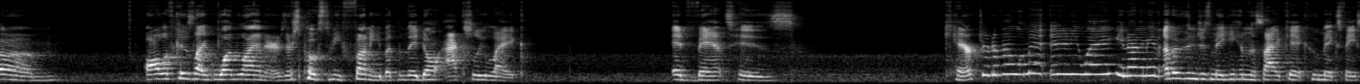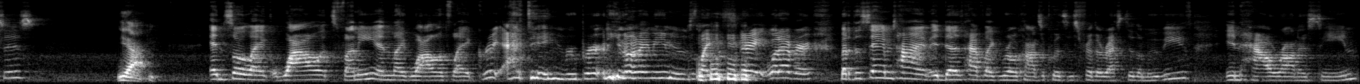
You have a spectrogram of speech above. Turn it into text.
um, all of his like one liners. They're supposed to be funny, but then they don't actually like advance his character development in any way. You know what I mean? Other than just making him the sidekick who makes faces. Yeah. And so, like, while it's funny and like while it's like great acting, Rupert, you know what I mean? You're just like, this is great, whatever. But at the same time, it does have like real consequences for the rest of the movies in how Ron is seen.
